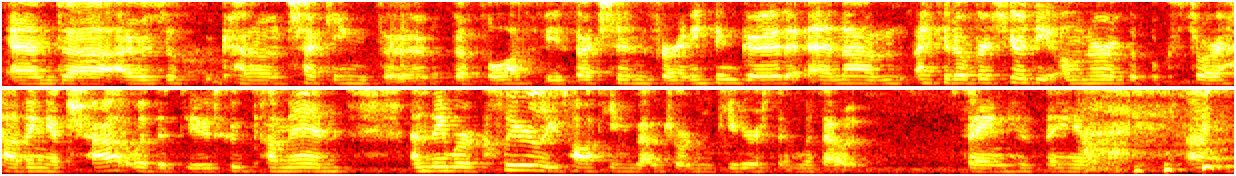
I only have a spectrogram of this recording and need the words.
and uh, I was just kind of checking the the philosophy section for anything good, and um, I could overhear the owner of the bookstore having a chat with a dude who'd come in, and they were clearly talking about Jordan Peterson without saying his name. Um,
